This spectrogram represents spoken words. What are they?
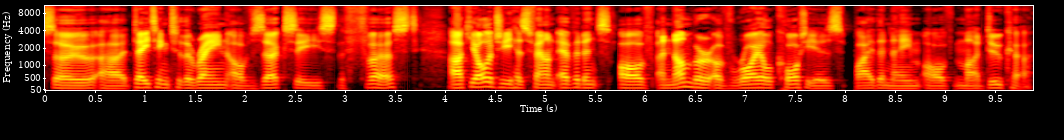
So, uh, dating to the reign of Xerxes I, archaeology has found evidence of a number of royal courtiers by the name of Marduka.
